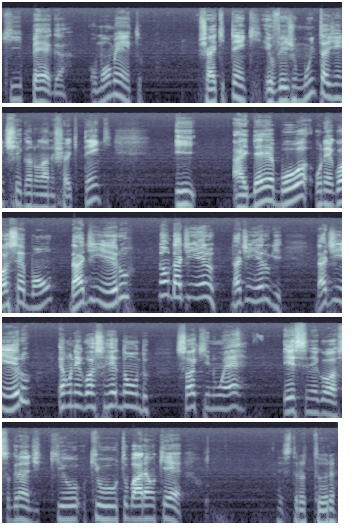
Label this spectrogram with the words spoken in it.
que pega o momento. Shark Tank. Eu vejo muita gente chegando lá no Shark Tank e a ideia é boa, o negócio é bom, dá dinheiro. Não, dá dinheiro, dá dinheiro, Gui. Dá dinheiro, é um negócio redondo. Só que não é esse negócio grande que o, que o tubarão quer. Estrutura.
